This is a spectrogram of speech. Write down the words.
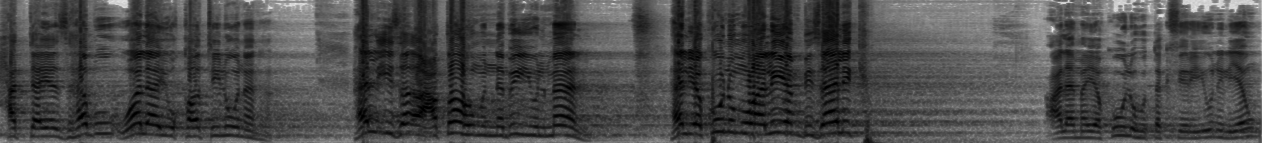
حتى يذهبوا ولا يقاتلوننا. هل إذا أعطاهم النبي المال هل يكون مواليا بذلك على ما يقوله التكفيريون اليوم؟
